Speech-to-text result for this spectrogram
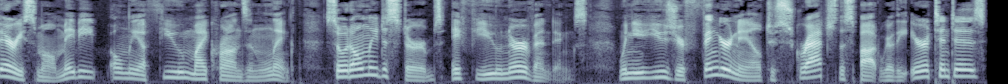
very small, maybe only a few microns in length, so it only disturbs a few nerve endings. When you use your fingernail to scratch the spot where the irritant is,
